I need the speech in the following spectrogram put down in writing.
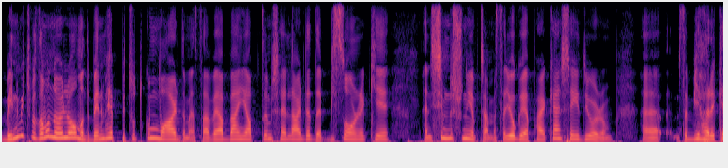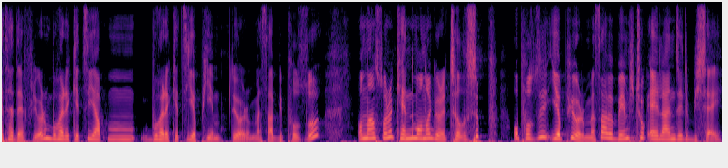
Benim hiçbir zaman öyle olmadı. Benim hep bir tutkum vardı mesela veya ben yaptığım şeylerde de bir sonraki hani şimdi şunu yapacağım mesela yoga yaparken şey diyorum. E, mesela bir hareket hedefliyorum. Bu hareketi yap bu hareketi yapayım diyorum mesela bir pozu. Ondan sonra kendim ona göre çalışıp o pozu yapıyorum mesela ve benim için çok eğlenceli bir şey.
